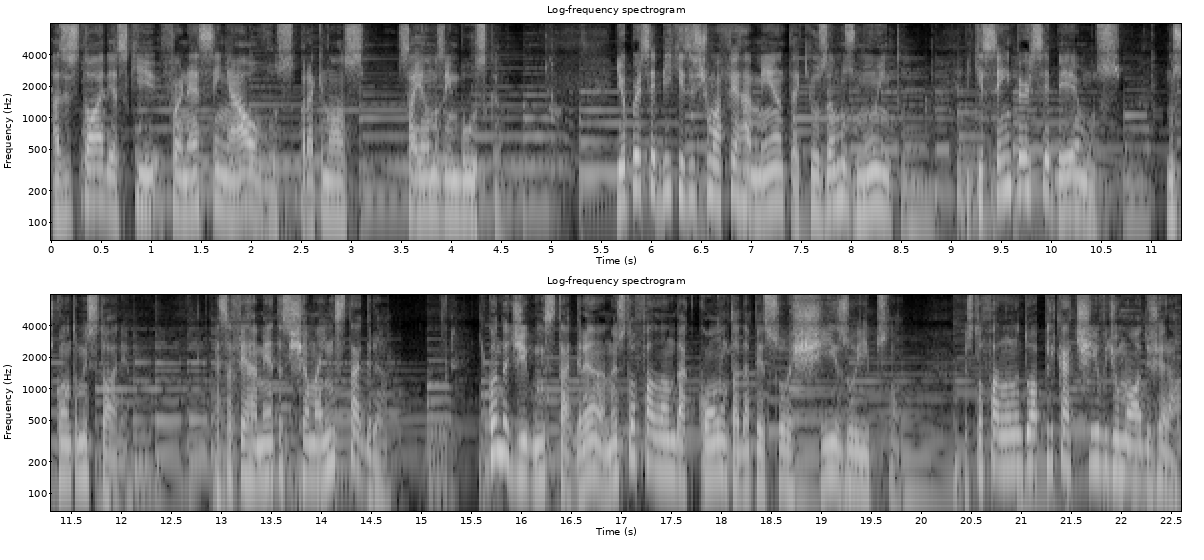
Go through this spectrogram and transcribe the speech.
as histórias que fornecem alvos para que nós saiamos em busca. E eu percebi que existe uma ferramenta que usamos muito e que, sem percebermos, nos conta uma história. Essa ferramenta se chama Instagram. E quando eu digo Instagram, não estou falando da conta da pessoa X ou Y. Eu estou falando do aplicativo de um modo geral.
